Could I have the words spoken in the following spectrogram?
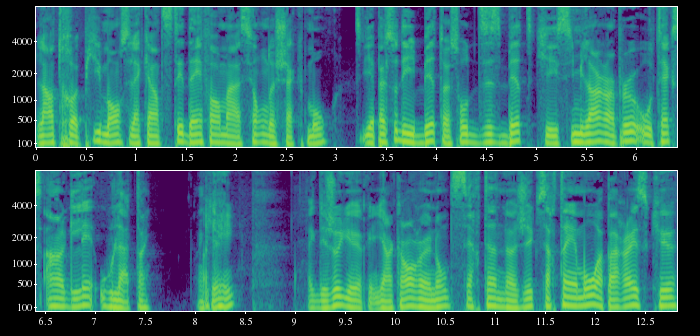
l'entropie, bon, c'est la quantité d'informations de chaque mot. Ils appellent ça des bits, un saut de 10 bits qui est similaire un peu au texte anglais ou latin. OK? Ok. Fait que déjà, il y, a, il y a encore un autre certaine logique. Certains mots apparaissent que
